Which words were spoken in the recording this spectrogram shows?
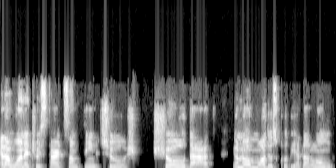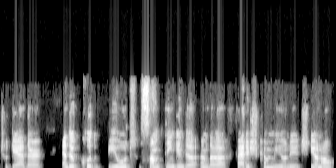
and I wanted to start something to sh- show that you know models could get along together and they could build something in the in the fetish community, you know,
